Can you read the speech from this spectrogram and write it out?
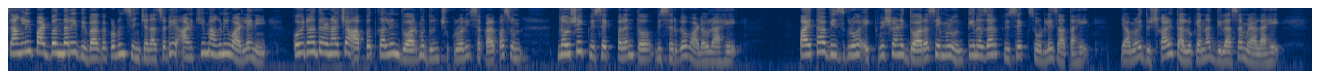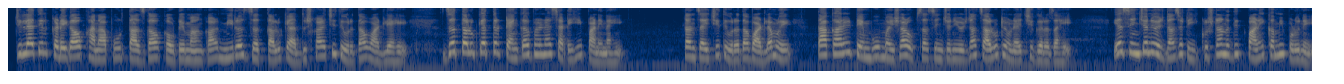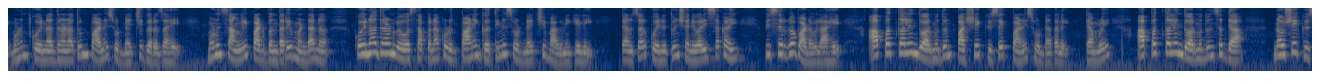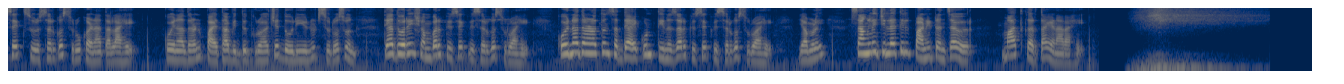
सांगली पाटबंधारे विभागाकडून सिंचनासाठी आणखी मागणी वाढल्याने कोयना धरणाच्या आपत्कालीन द्वारमधून शुक्रवारी सकाळपासून नऊशे क्युसेकपर्यंत विसर्ग वाढवला आहे. पायथा वीजगृह एकवीसशे आणि द्वारसे मिळून तीन हजार क्युसेक सोडले जात आहे. यामुळे दुष्काळी तालुक्यांना दिलासा मिळाला आहे. जिल्ह्यातील कडेगाव खानापूर तासगाव कवटे महांकाळ मिरज जत तालुक्यात दुष्काळाची तीव्रता वाढली आहे. जत तालुक्यात तर टँकर भरण्यासाठीही पाणी नाही. टंचाईची तीव्रता वाढल्यामुळे ताकारी टेंबू मैशाळ उपसा सिंचन योजना चालू ठेवण्याची गरज आहे. या सिंचन योजनांसाठी कृष्णा नदीत पाणी कमी पडू नये म्हणून कोयना धरणातून पाणी सोडण्याची गरज आहे. म्हणून सांगली पाटबंधारे मंडळानं कोयना धरण व्यवस्थापनाकडून पाणी गतीने सोडण्याची मागणी केली. त्यानुसार कोयनेतून शनिवारी सकाळी विसर्ग वाढवला आहे. आपत्कालीन द्वारमधून पाचशे क्युसेक पाणी सोडण्यात आले. त्यामुळे आपत्कालीन द्वारमधून सध्या नऊशे क्युसेक सुसर्ग सुरू करण्यात आला आहे. कोयना धरण पायथा विद्युतगृहाचे दोन्ही युनिट सुरू असून त्याद्वारे शंभर क्युसेक विसर्ग सुरू आहे. कोयना धरणातून सध्या एकूण तीन हजार क्युसेक विसर्ग सुरू आहे. यामुळे सांगली जिल्ह्यातील पाणी टंचाईवर मात करता येणार आहे.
